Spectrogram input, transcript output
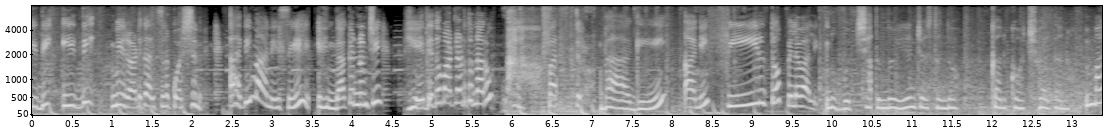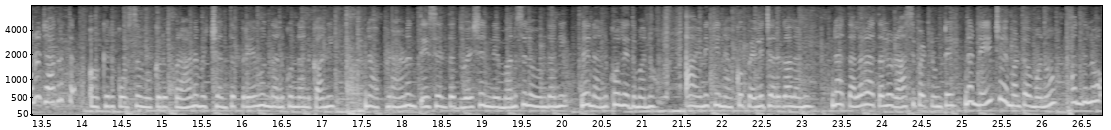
ఇది ఇది మీరు అడగాల్సిన క్వశ్చన్. అది మానేసి ఇందాక నుంచి ఏదేదో మాట్లాడుతున్నారు. ఫస్ట్ బాగి అని ఫీల్తో పిలవాలి. నువ్వు చేస్తుందో ఏం చేస్తుందో? కనుక్కోవచ్చు వెళ్తాను. మరో జాగ్రత్త. ఒకరి కోసం ఒకరు ప్రాణం ఇచ్చేంత ప్రేమ ఉందనుకున్నాను కానీ నా ప్రాణం తీసేంత ద్వేషం నీ మనసులో ఉందని నేను అనుకోలేదు మను. ఆయనకి నాకు పెళ్ళి జరగాలని నా తలరాతలు రాసి పెట్టుంటే నన్నేం చేయమంటావు మను? అందులో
